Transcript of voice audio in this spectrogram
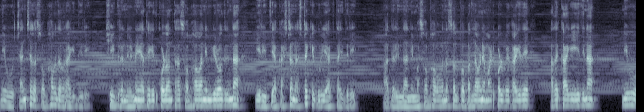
ನೀವು ಚಂಚಲ ಸ್ವಭಾವದವರಾಗಿದ್ದೀರಿ. ಶೀಘ್ರ ನಿರ್ಣಯ ತೆಗೆದುಕೊಳ್ಳುವಂತಹ ಸ್ವಭಾವ ನಿಮಗಿರೋದ್ರಿಂದ ಈ ರೀತಿಯ ಕಷ್ಟ ನಷ್ಟಕ್ಕೆ ಗುರಿಯಾಗ್ತಾ ಇದ್ದೀರಿ. ಆದ್ದರಿಂದ ನಿಮ್ಮ ಸ್ವಭಾವವನ್ನು ಸ್ವಲ್ಪ ಬದಲಾವಣೆ ಮಾಡಿಕೊಳ್ಬೇಕಾಗಿದೆ. ಅದಕ್ಕಾಗಿ ಈ ದಿನ ನೀವು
